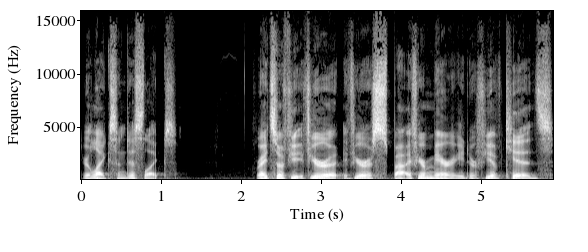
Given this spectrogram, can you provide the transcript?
your likes and dislikes right so if you if you're a if you're a spouse if you're married or if you have kids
